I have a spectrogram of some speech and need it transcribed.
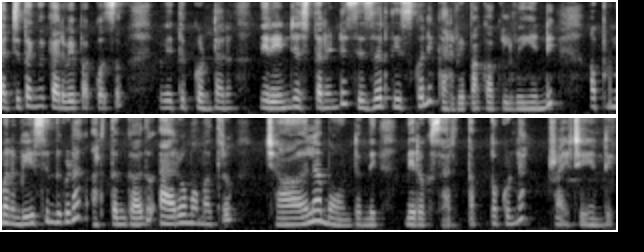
ఖచ్చితంగా కరివేపాకు కోసం వెతుక్కుంటాను. మీరు ఏం చేస్తారంటే సిజర్ తీసుకొని కరివేపాకు ఆకులు వేయండి. అప్పుడు మనం వేసింది కూడా అర్థం కాదు. ఆరోమా మాత్రం చాలా బాగుంటుంది. మీరు ఒకసారి తప్పకుండా ట్రై చేయండి.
